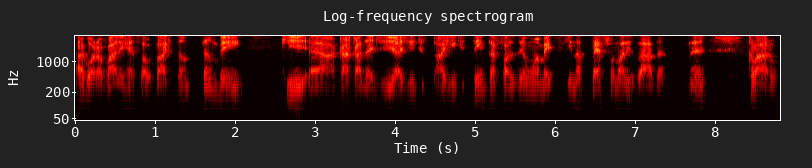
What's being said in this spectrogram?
Agora, vale ressaltar que tam, também que é, a, a cada dia a gente, a gente tenta fazer uma medicina personalizada. Né? Claro,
